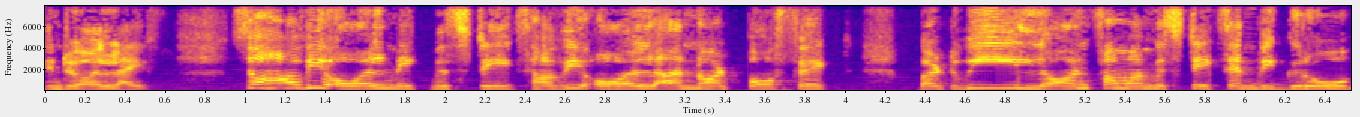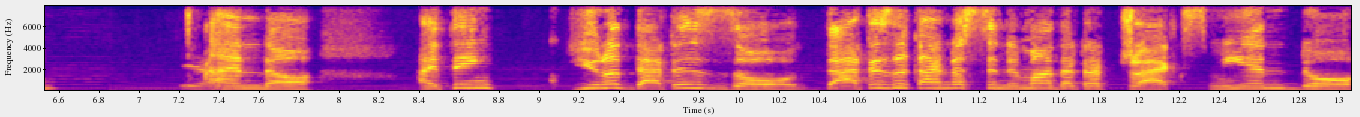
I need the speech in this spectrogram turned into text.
in real life. So how we all make mistakes, how we all are not perfect, but we learn from our mistakes and we grow. Yeah. And uh, I think you know that is uh, that is the kind of cinema that attracts me. And uh,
